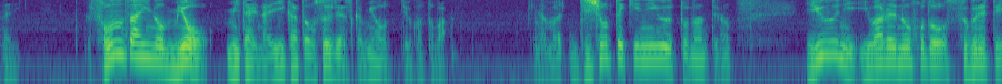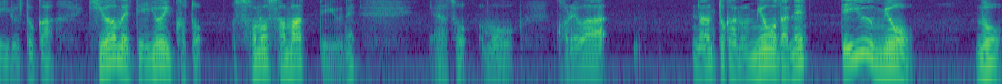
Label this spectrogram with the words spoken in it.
う何？存在の妙みたいな言い方をするじゃないですか。妙っていう言葉。まあ、辞書的に言うと何ていうの？言うに言われぬほど優れているとか極めて良いことその様っていうね。いやそうもうこれはなんとかの妙だねっていう妙の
